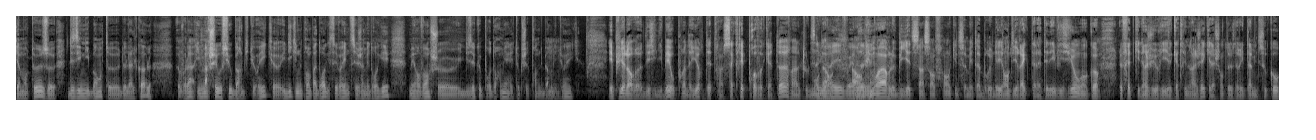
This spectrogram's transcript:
médicamenteuse euh, désinhibante euh, de l'alcool. Euh, Voilà, il marchait aussi au barbiturique. Il dit qu'il ne prend pas de drogue, c'est vrai, il ne s'est jamais drogué. Mais en revanche, il disait que pour dormir, il était obligé de prendre du barbiturique. Et puis alors euh, désinhibé au point d'ailleurs d'être un sacré provocateur. hein. Tout le Ça monde a, en- ouais, a mémoire le billet de 500 francs qu'il se met à brûler en direct à la télévision, ou encore le fait qu'il injurie euh, Catherine Ringer, qui est la chanteuse de Rita Mitsuko,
